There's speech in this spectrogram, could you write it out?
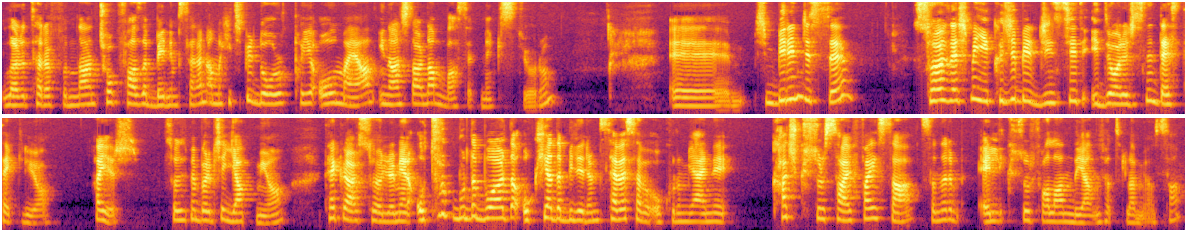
bazıları tarafından çok fazla benimsenen ama hiçbir doğru payı olmayan inançlardan bahsetmek istiyorum. E, şimdi birincisi sözleşme yıkıcı bir cinsiyet ideolojisini destekliyor. Hayır, sözleşme böyle bir şey yapmıyor. Tekrar söylüyorum yani oturup burada bu arada okuyabilirim. Seve seve okurum yani kaç küsur sayfaysa sanırım 50 küsur falandı yanlış hatırlamıyorsam.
